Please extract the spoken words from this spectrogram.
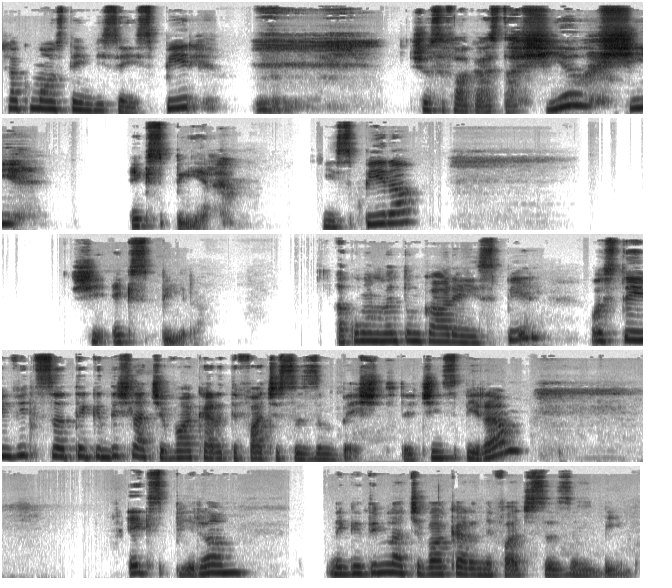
Și acum o să te invit să inspiri și o să fac asta și eu și expir. Inspira și expiră. Acum, în momentul în care inspiri, o să te invit să te gândești la ceva care te face să zâmbești. Deci inspirăm, expirăm, ne gândim la ceva care ne face să zâmbim.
